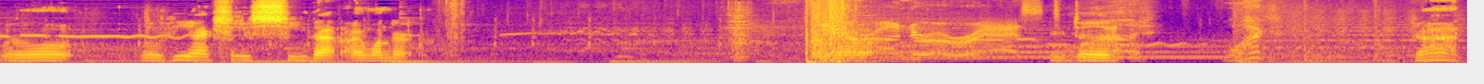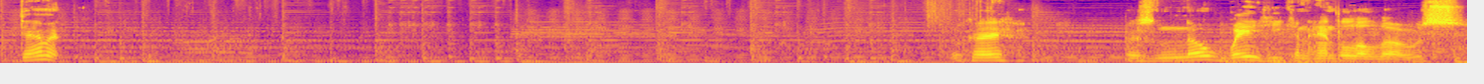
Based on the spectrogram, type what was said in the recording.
Will will he actually see that? I wonder. Yeah, You're under arrest. he did. What? God damn it. Okay. There's no way he can handle all those.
